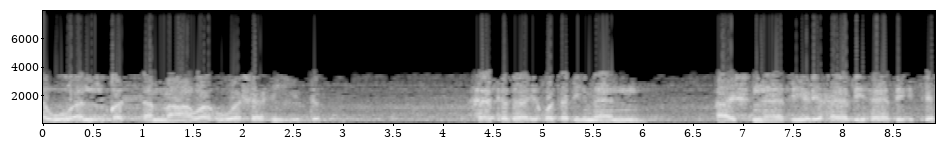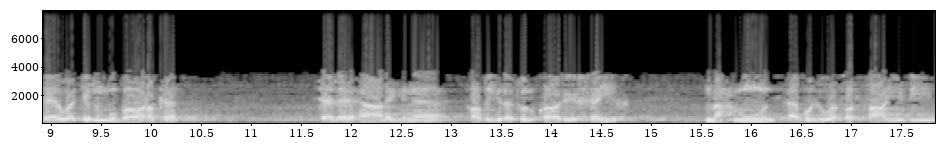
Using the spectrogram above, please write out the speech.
أو ألقى السمع وهو شهيد. هكذا إخوة الإيمان عشنا في رحاب هذه التلاوة المباركة. تلاها علينا فضيلة القارئ الشيخ محمود أبو الوفا الصعيدي.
